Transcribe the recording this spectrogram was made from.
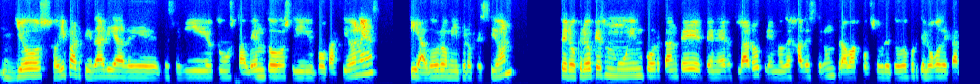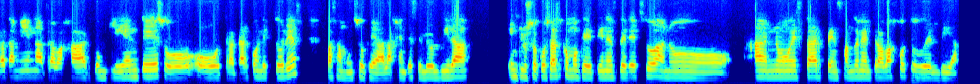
yo soy partidaria de seguir tus talentos y vocaciones y adoro mi profesión, pero creo que es muy importante tener claro que no deja de ser un trabajo, sobre todo porque luego de cara también a trabajar con clientes o, tratar con lectores, pasa mucho que a la gente se le olvida incluso cosas como que tienes derecho a no, a no estar pensando en el trabajo todo el día,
